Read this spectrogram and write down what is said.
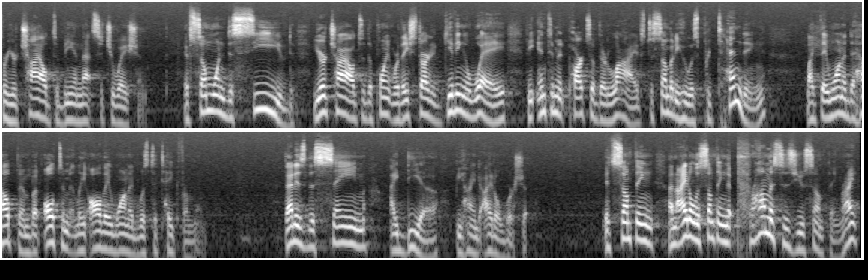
for your child to be in that situation. If someone deceived your child to the point where they started giving away the intimate parts of their lives to somebody who was pretending like they wanted to help them, but ultimately all they wanted was to take from them. That is the same idea behind idol worship. It's something, an idol is something that promises you something, right?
